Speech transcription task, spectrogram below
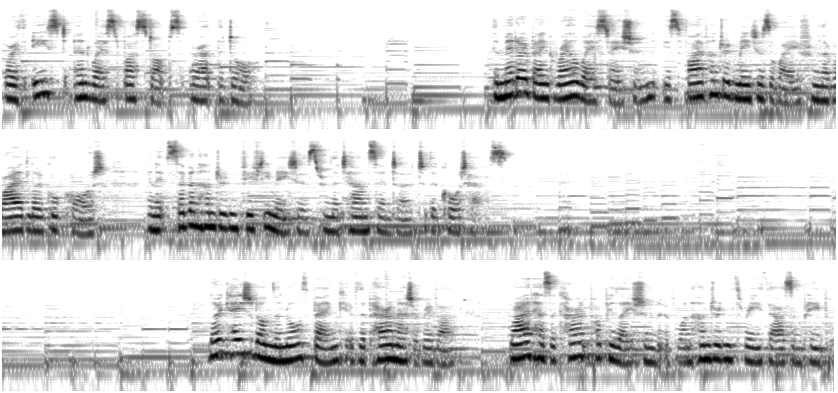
both east and west bus stops are at the door. The Meadowbank Railway Station is 500 metres away from the Ryde Local Court and it's 750 metres from the town centre to the courthouse. Located on the north bank of the Parramatta River, Ryde has a current population of 103,000 people.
